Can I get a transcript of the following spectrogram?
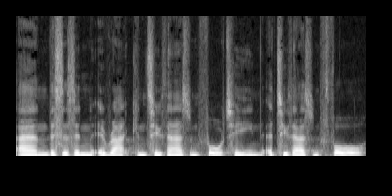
and this is in Iraq in 2014, uh, 2004.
